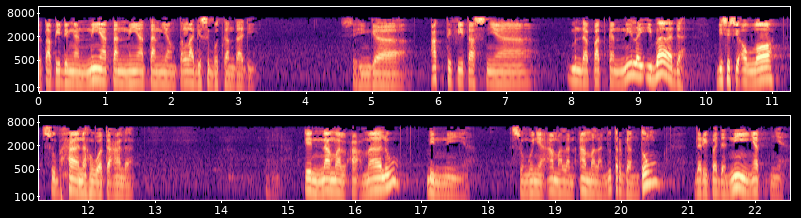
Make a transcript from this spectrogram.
Tetapi dengan niatan-niatan yang telah disebutkan tadi. Sehingga aktivitasnya mendapatkan nilai ibadah di sisi Allah subhanahu wa ta'ala. Innamal a'malu bin niyah. Sungguhnya amalan-amalan itu tergantung daripada niatnya.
